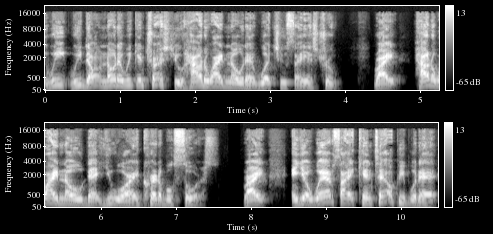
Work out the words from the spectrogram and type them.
we we don't know that we can trust you. How do I know that what you say is true? Right? How do I know that you are a credible source? Right? And your website can tell people that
